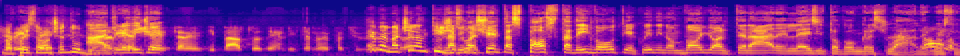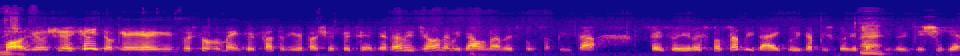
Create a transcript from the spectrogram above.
Ma questo non c'è dubbio. La Ah, le dice- scelta nel dibattito all'interno del Partito Eh beh, ma ce l'anticipi. La sua perché- scelta sposta dei voti e quindi non voglio alterare l'esito congressuale. No, questo non dice. voglio, cioè, credo che in questo momento il fatto che io faccia il Presidente della Regione mi dà una responsabilità, un senso di responsabilità in cui capisco che il Eh. Partito di Sicilia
